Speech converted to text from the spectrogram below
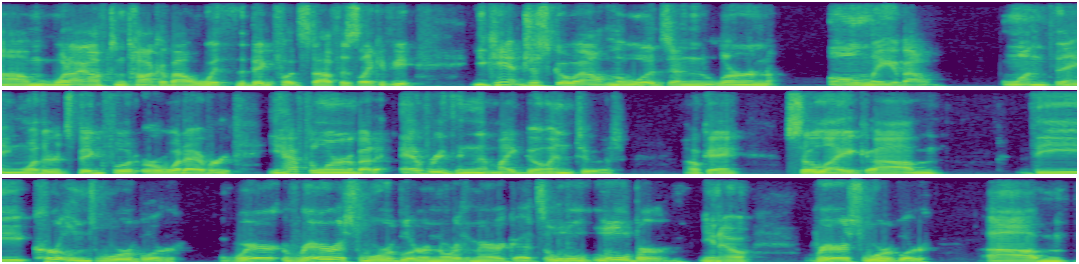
um, what I often talk about with the Bigfoot stuff is like if you you can't just go out in the woods and learn only about one thing, whether it's Bigfoot or whatever. You have to learn about everything that might go into it. Okay, so like um, the Kirtland's warbler, where rarest warbler in North America. It's a little little bird, you know, rarest warbler. Um,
